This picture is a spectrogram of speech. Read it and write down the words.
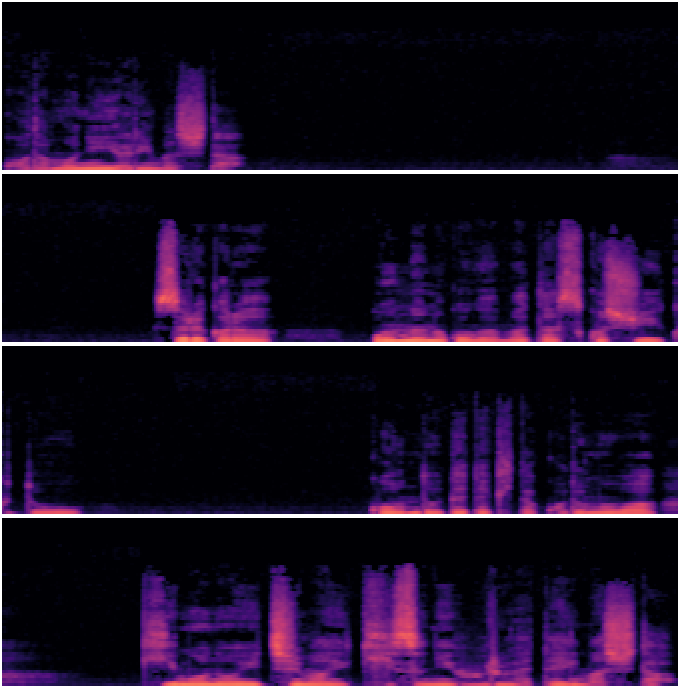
子供にやりました。それから女の子がまた少し行くと今度出てきた子供は着物一枚傷に震えていました。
